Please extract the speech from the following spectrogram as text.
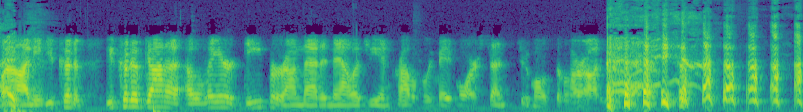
Well, I mean, you could have you could have gone a, a layer deeper on that analogy and probably made more sense to most of our audience.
